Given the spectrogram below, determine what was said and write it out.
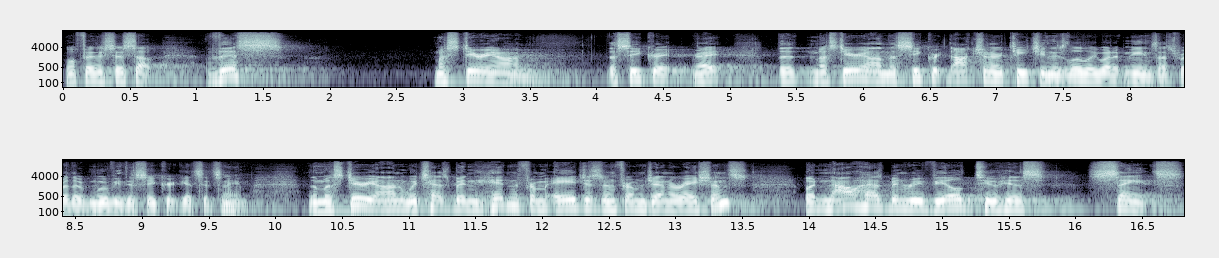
We'll finish this up. This mysterion, the secret, right? The mysterion, the secret doctrine or teaching is literally what it means. That's where the movie The Secret gets its name. The mysterion, which has been hidden from ages and from generations, but now has been revealed to his saints.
